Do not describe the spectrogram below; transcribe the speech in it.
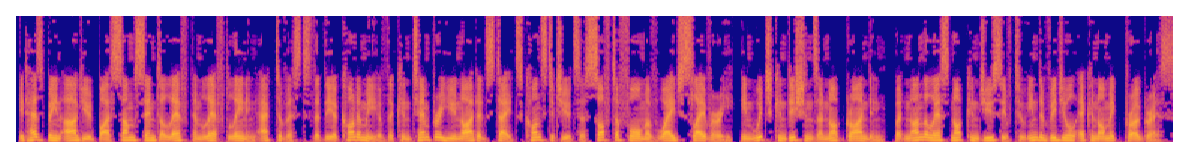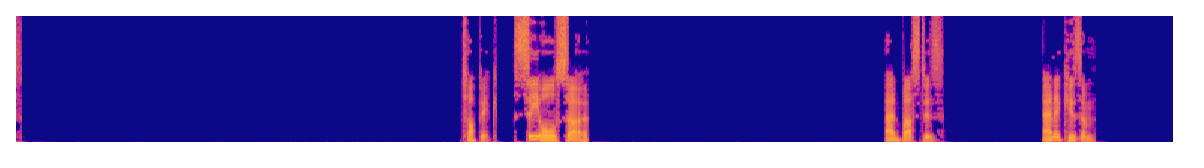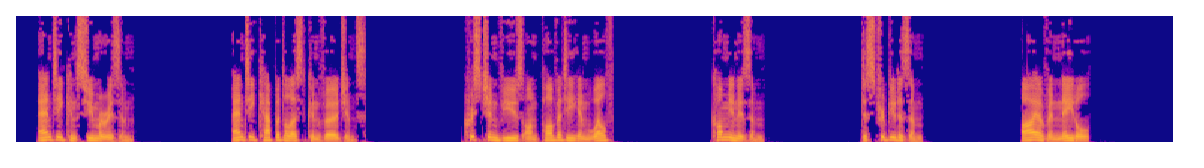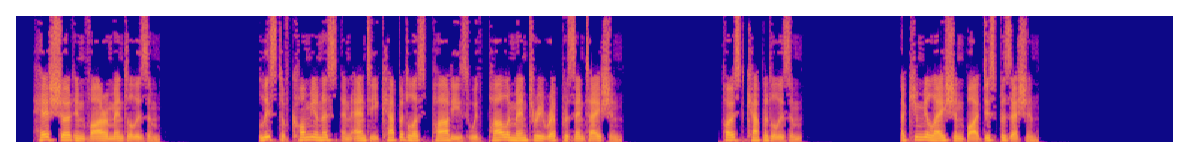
It has been argued by some center-left and left-leaning activists that the economy of the contemporary United States constitutes a softer form of wage slavery, in which conditions are not grinding, but nonetheless not conducive to individual economic progress. See also Adbusters. Anarchism Anti-consumerism Anti-capitalist convergence Christian views on poverty and wealth Communism Distributism Eye of a needle Hair shirt environmentalism List of communist and anti-capitalist parties with parliamentary representation Post-capitalism Accumulation by dispossession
